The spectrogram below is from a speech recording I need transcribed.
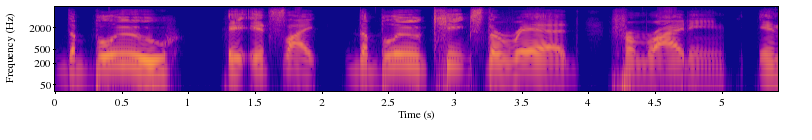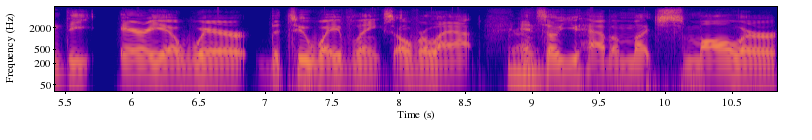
the blue. It, it's like the blue keeps the red from riding in the area where the two wavelengths overlap, Right. and so you have a much smaller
